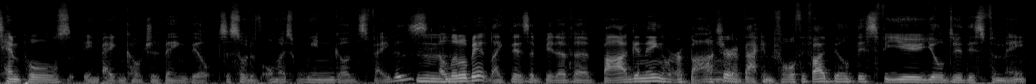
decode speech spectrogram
temples in pagan cultures being built to sort of almost win God's favors a little bit. Like there's a bit of a bargaining or a barter, a back and forth. If I build this for you, you'll do this for me,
